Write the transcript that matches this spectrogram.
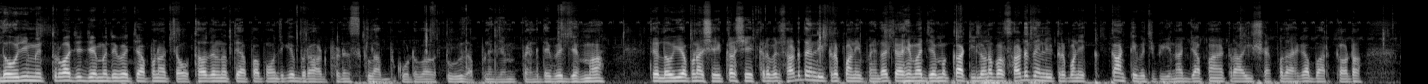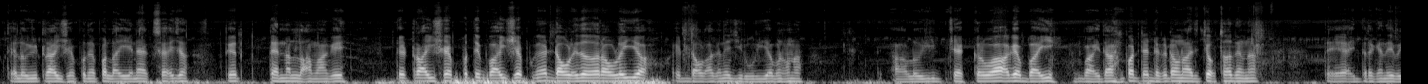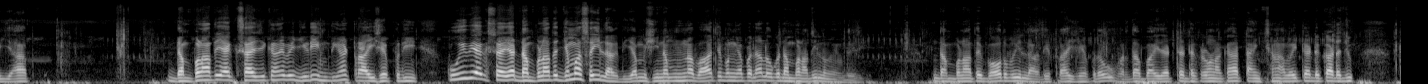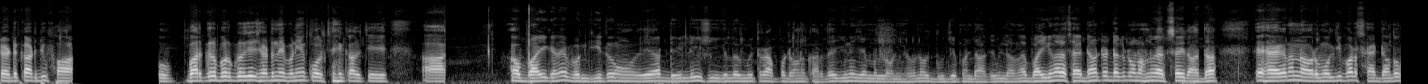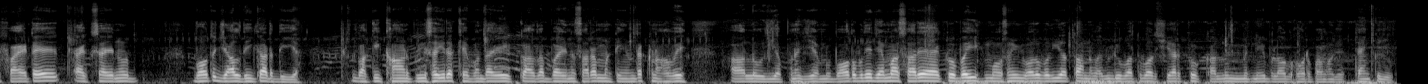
ਲੋ ਜੀ ਮਿੱਤਰੋ, ਅੱਜ ਜਿਮ ਦੇ ਵਿੱਚ ਆਪਣਾ ਚੌਥਾ ਦਿਨ ਤੇ ਆਪਾਂ ਪਹੁੰਚ ਗਏ Brar fitness club Kotwa two ਆਪਣੇ ਜਿਮ ਪਿੰਡ ਦੇ ਵਿੱਚ ਜਿਮ ਆ। ਤੇ ਲੋ ਜੀ ਆਪਣਾ ਸ਼ੇਕਰ ਸ਼ੇਕਰ ਵਿੱਚ 3.5 ਲੀਟਰ ਪਾਣੀ ਪੈਂਦਾ, ਚਾਹੇ ਮੈਂ ਜਿਮ ਘੱਟ ਹੀ ਲਾਉਣਾ, ਪਰ 3.5 ਲੀਟਰ ਪਾਣੀ ਇੱਕ ਘੰਟੇ ਵਿੱਚ ਪੀਣਾ ਅੱਜ ਆਪਾਂ ਟਰਾਈ ਸ਼ੈਪ ਦਾ ਹੈਗਾ ਵਰਕਆਊਟ ਤੇ ਲੋ ਜੀ ਟਰਾਈ ਸ਼ੈਪ ਦੇ ਆਪਾਂ ਲਾਈਏ ਨਾ ਐਕਸਰਸਾਈਜ਼ ਤੇ ਤਿੰਨ ਲਾਵਾਂਗੇ। ਤੇ ਟਰਾਈ ਸ਼ੈਪ ਤੇ ਬਾਈ ਸ਼ੈਪ ਕਹਿੰਦੇ ਡੌਲੇ ਦਾ ਤਾਂ ਰੌਲਾ ਹੀ ਆ। ਇਹ ਡੌਲਾ ਕਹਿੰਦੇ ਜ਼ਰੂਰੀ ਆ ਬਣਾਉਣਾ। ਆ ਲੋ ਜੀ ਚੈੱਕ ਕਰੋ, ਆ ਗਿਆ ਬਾਈ ਬਾਈ ਦਾ ਆਪਾਂ ਢਿੱਡ ਘਟਾਉਣਾ ਅੱਜ ਚੌਥਾ ਦਿਨ। ਆ ਤੇ ਇੱਧਰ ਕਹਿੰਦੇ ਵੀ ਆ ਡੰਬਲਾਂ ਤੇ ਐਕਸਰਸਾਈਜ਼ ਕਹਿੰਦੇ ਵੀ ਜਿਹੜੀ ਹੁੰਦੀ ਆ ਟ੍ਰਾਈਸੈਪ ਦੀ, ਕੋਈ ਵੀ ਐਕਸਰਸਾਈਜ਼ ਆ, ਡੰਬਲਾਂ ਤੇ ਜਮਾ ਸਹੀ ਲੱਗਦੀ ਆ। ਮਸ਼ੀਨਾਂ ਮਸ਼ੀਨਾਂ ਬਾਅਦ ਚ ਬਣੀਆਂ, ਪਹਿਲਾਂ ਲੋਕ ਡੰਬਲਾਂ ਤੇ ਲਾਉਂਦੇ ਹੁੰਦੇ ਸੀ। ਡੰਬਲਾਂ ਤੇ ਬਹੁਤ ਵਧੀਆ ਲੱਗਦੀ ਟ੍ਰਾਈਸੈਪ ਦਾ ਉਹ ਫਿਰਦਾ ਬਾਈ ਦਾ ਢਿੱਡ ਕਰਾਉਣਾ, ਕਹਿੰਦਾ ਟੈਨਸ਼ਨ ਆ ਬਾਈ, ਢਿੱਡ ਘਟ ਜੂ, ਢਿੱਡ ਘਟ ਜੂ ਫਾ ਬਰਗਰ 버ਗਰ ਜੇ ਛੱਡਨੇ ਬਣੀਆਂ, ਕੁਲਚੇ ਕਲਚੇ, ਆ। ਆ ਬਾਈ ਕਹਿੰਦੇ ਬੰਗੀ ਤੋਂ ਆਉਂਦੇ ਆ ਡੇਲੀ 6 ਕਿਲੋਮੀਟਰ ਅਪ ਡਾਊਨ ਕਰਦੇ, ਜਿਹਨੇ ਜਿਮ ਲਾਉਣੀ ਹੋਵੇ ਉਹ ਦੂਜੇ ਪਿੰਡ ਆ ਕੇ ਵੀ ਲਾਉਂਦਾ। ਬਾਈ ਕਹਿੰਦਾ ਸਾਈਡਾਂ ਤੋਂ ਢਿੱਡ ਘਟਾਉਣਾ ਸਾਨੂੰ ਐਕਸਰਸਾਈਜ਼ ਦੱਸਦਾ। ਇਹ ਹੈ ਕਹਿੰਦਾ ਨਾਰਮਲ ਜੀ, ਪਰ ਸਾਈਡਾਂ ਤੋਂ ਫੈਟ ਐਕਸਰਸਾਈਜ਼ ਨਾਲ ਬਹੁਤ ਜਲਦੀ ਘਟਦੀ ਆ। ਬਾਕੀ ਖਾਣ ਪੀਣ ਸਹੀ ਰੱਖੇ ਬੰਦਾ ਜੇ ਕਰਦਾ ਬਾਈ ਨੂੰ ਸਾਰਾ ਮੇਨਟੇਨ ਰੱਖਣਾ ਹੋਵੇ। ਆ ਲਓ ਜੀ, ਆਪਣੇ ਜਿਮ ਬਹੁਤ ਵਧੀਆ ਜਿਮ ਆ ਸਾਰੇ ਕਰੋ ਬਾਈ, ਮੌਸਮ ਵੀ ਬਹੁਤ ਵਧੀਆ, ਧੰਨਵਾਦ, ਵੀਡੀਓ ਵੱਧ ਤੋਂ ਵੱਧ ਸ਼ੇਅਰ ਕਰੋ ਕੱਲ ਨੂੰ ਮਿੰਨੀ ਬਲੌਗ ਹੋਰ ਪਾਵਾਂਗੇ ਥੈਂਕ ਯੂ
